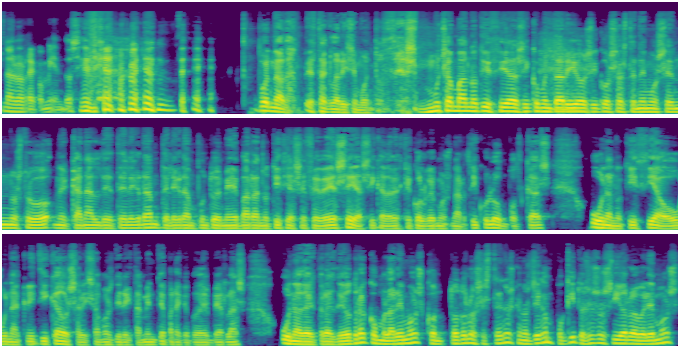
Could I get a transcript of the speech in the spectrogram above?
no lo recomiendo, sinceramente. Pues nada, está clarísimo entonces. Muchas más noticias y comentarios y cosas tenemos en nuestro eh, canal de Telegram, telegram.me barra noticias FDS, así cada vez que colguemos un artículo, un podcast, una noticia o una crítica, os avisamos directamente para que podáis verlas una detrás de otra, como lo haremos con todos los estrenos que nos llegan poquitos, eso sí, ahora lo veremos,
